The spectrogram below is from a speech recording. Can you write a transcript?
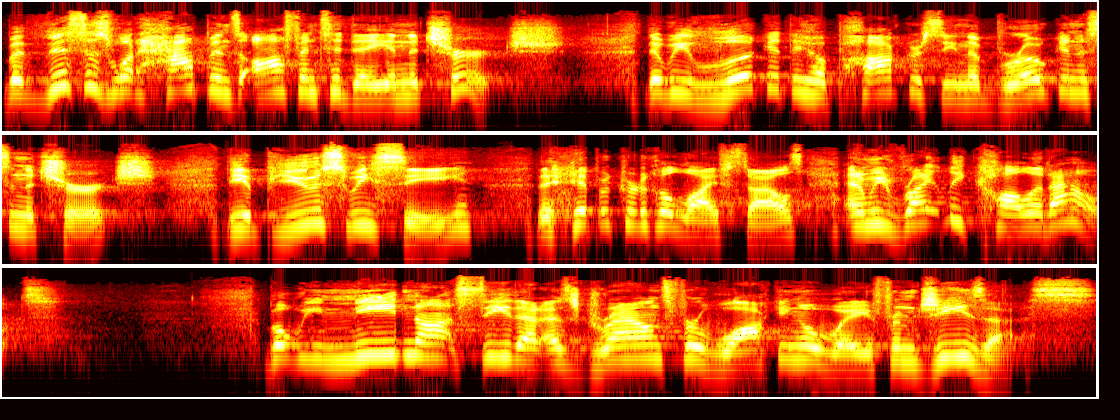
But this is what happens often today in the church that we look at the hypocrisy and the brokenness in the church, the abuse we see, the hypocritical lifestyles, and we rightly call it out. But we need not see that as grounds for walking away from Jesus.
